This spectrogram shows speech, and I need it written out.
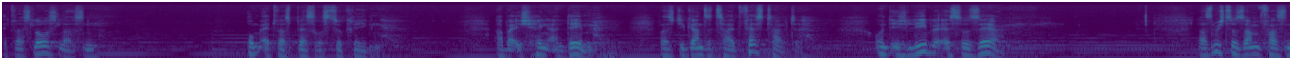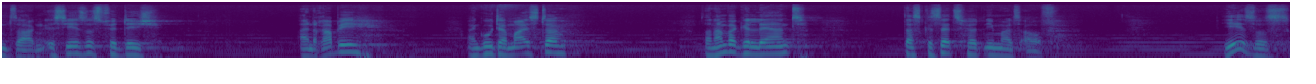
etwas loslassen, um etwas Besseres zu kriegen. Aber ich hänge an dem, was ich die ganze Zeit festhalte. Und ich liebe es so sehr. Lass mich zusammenfassend sagen, ist Jesus für dich ein Rabbi, ein guter Meister? Dann haben wir gelernt, das Gesetz hört niemals auf. Jesus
